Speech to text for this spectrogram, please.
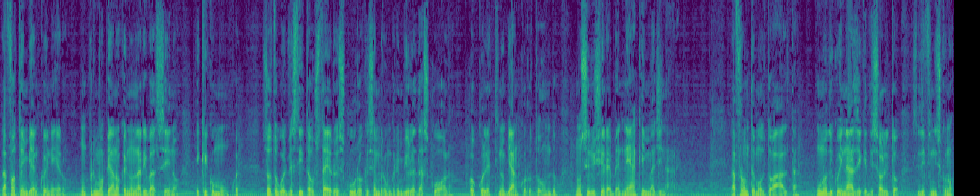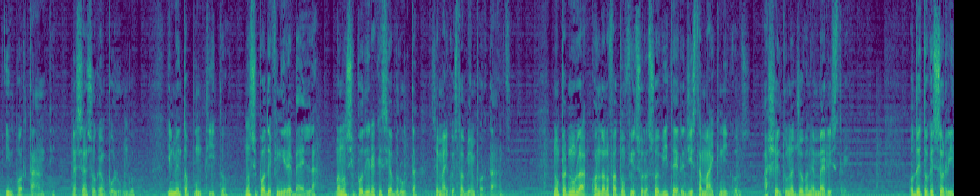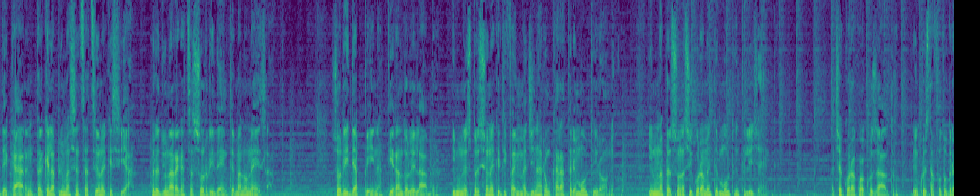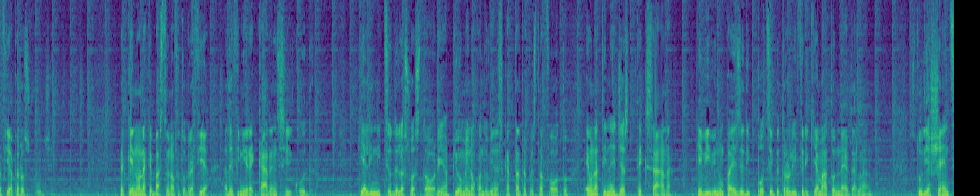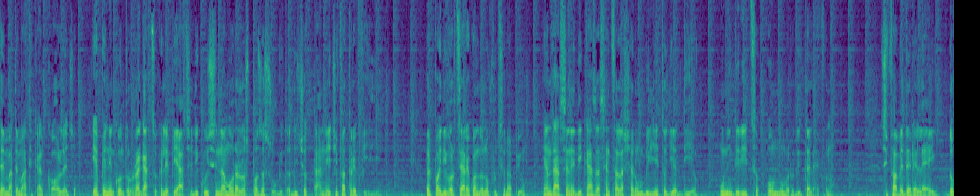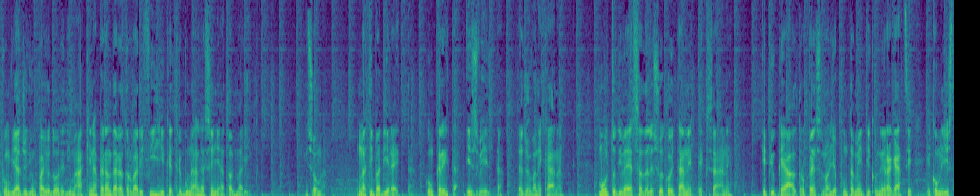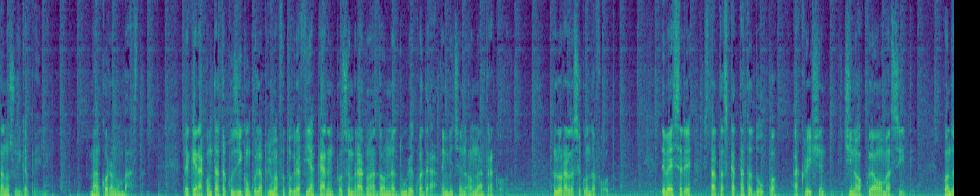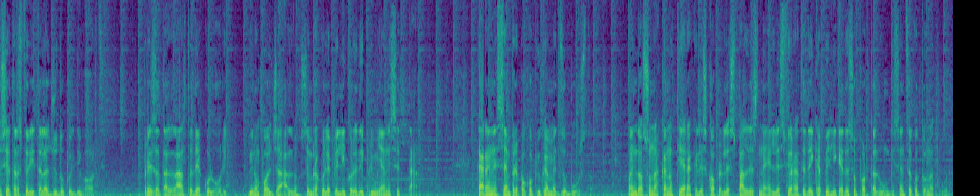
La foto è in bianco e nero, un primo piano che non arriva al seno e che comunque, sotto quel vestito austero e scuro che sembra un grembiule da scuola, col collettino bianco rotondo, non si riuscirebbe neanche a immaginare. La fronte è molto alta, uno di quei nasi che di solito si definiscono importanti, nel senso che è un po' lungo, il mento appuntito, non si può definire bella, ma non si può dire che sia brutta, se mai questo abbia importanza. Non per nulla, quando hanno fatto un film sulla sua vita, il regista Mike Nichols ha scelto una giovane Mary Streep. Ho detto che sorride Karen perché è la prima sensazione che si ha, quella di una ragazza sorridente, ma non è esatto. Sorride appena, tirando le labbra, in un'espressione che ti fa immaginare un carattere molto ironico, in una persona sicuramente molto intelligente. Ma c'è ancora qualcos'altro, e in questa fotografia però sfugge perché non è che basti una fotografia a definire Karen Silkwood, che all'inizio della sua storia, più o meno quando viene scattata questa foto, è una teenager texana che vive in un paese di pozzi petroliferi chiamato Netherland. Studia scienze e matematica al college e appena incontra un ragazzo che le piace di cui si innamora lo sposa subito a 18 anni e ci fa tre figli. Per poi divorziare quando non funziona più e andarsene di casa senza lasciare un biglietto di addio, un indirizzo o un numero di telefono si fa vedere lei dopo un viaggio di un paio d'ore di macchina per andare a trovare i figli che il tribunale ha assegnato al marito. Insomma, una tipa diretta, concreta e svelta, la giovane Karen, molto diversa dalle sue coetanee texane, che più che altro pensano agli appuntamenti con i ragazzi e come gli stanno sui capelli. Ma ancora non basta. Perché raccontata così con quella prima fotografia, Karen può sembrare una donna dura e quadrata, invece no, è un'altra cosa. Allora la seconda foto. Deve essere stata scattata dopo, a Crescent, vicino a Oklahoma City, quando si è trasferita laggiù dopo il divorzio. Presa dall'alto ed è colori, vino un po' il giallo, sembra quelle pellicole dei primi anni 70. Karen è sempre poco più che a mezzo busto, ma indossa una canottiera che le scopre le spalle snelle sfiorate dai capelli che adesso porta lunghi, senza cotonatura.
